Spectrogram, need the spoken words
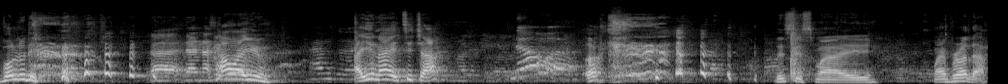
Boludi. Uh, nasi How are you? I'm good. Are you now a teacher? No. Okay. this is my my brother.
